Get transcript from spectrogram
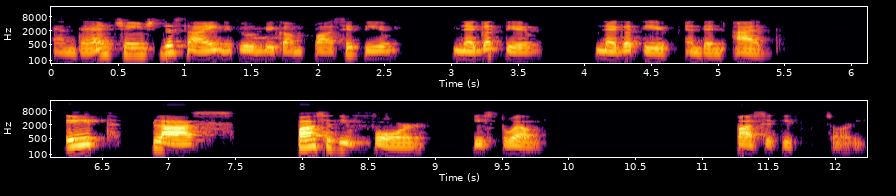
And then, change the sign. It will become positive, negative, negative, and then add. 8 plus positive 4 is 12. Positive, sorry.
